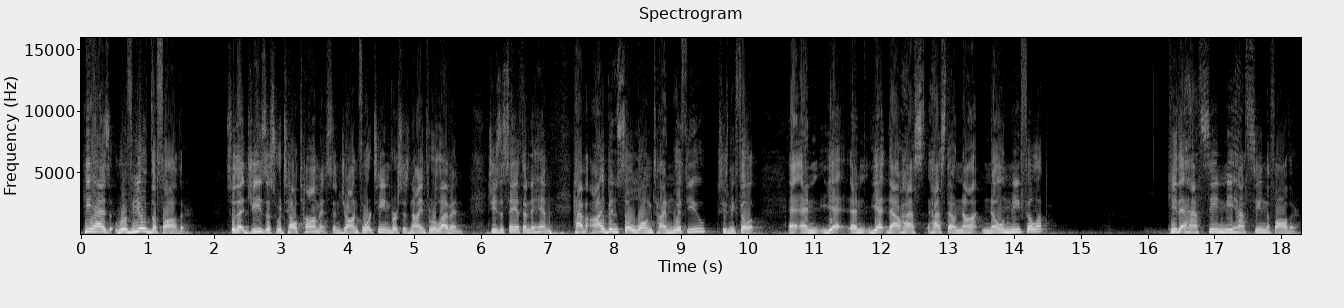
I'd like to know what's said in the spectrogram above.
He has revealed the Father so that Jesus would tell Thomas in John 14, verses 9 through 11, Jesus saith unto him, Have I been so long time with you? Excuse me, Philip. And yet, and yet thou hast, hast thou not known me, Philip? He that hath seen me hath seen the Father.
